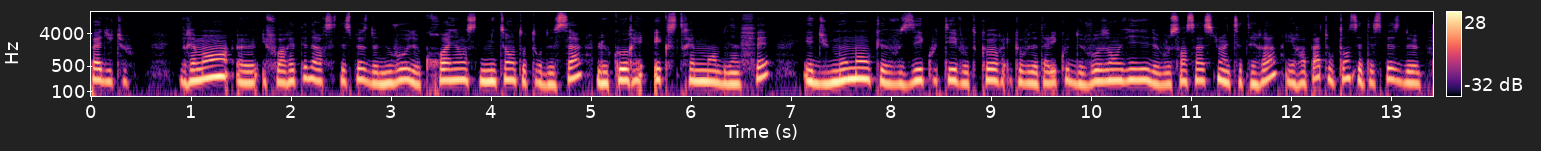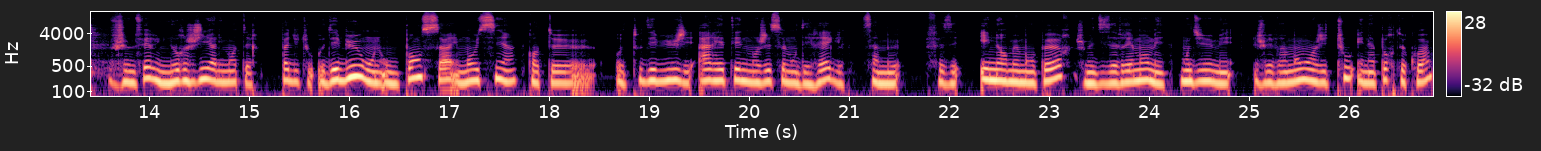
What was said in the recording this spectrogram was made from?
pas du tout. Vraiment, euh, il faut arrêter d'avoir cette espèce de nouveau de croyance limitante autour de ça. Le corps est extrêmement bien fait et du moment que vous écoutez votre corps et que vous êtes à l'écoute de vos envies, de vos sensations, etc., il n'y aura pas tout le temps cette espèce de je vais me faire une orgie alimentaire. Pas du tout. Au début, on, pense ça, et moi aussi, hein, quand euh, au tout début j'ai arrêté de manger selon des règles, ça me faisait énormément peur. Je me disais vraiment, mais mon Dieu, mais je vais vraiment manger tout et n'importe quoi.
